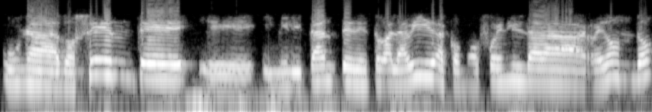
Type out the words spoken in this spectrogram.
una docente eh, y militante de toda la vida, como fue Nilda Redondo,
